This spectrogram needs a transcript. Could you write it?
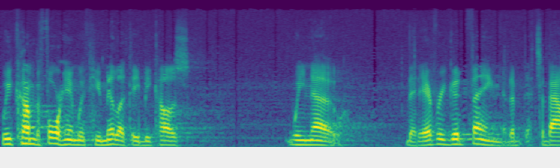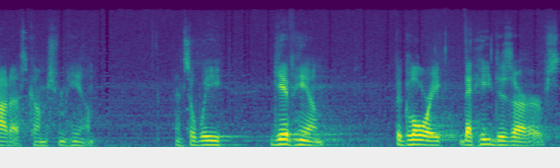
We come before Him with humility because we know that every good thing that's about us comes from Him. And so we give Him the glory that He deserves.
